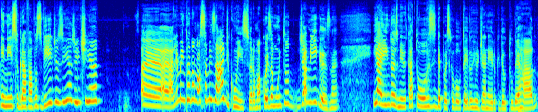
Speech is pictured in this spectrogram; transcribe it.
E nisso gravava os vídeos e a gente ia é, alimentando a nossa amizade com isso. Era uma coisa muito de amigas, né? E aí, em 2014, depois que eu voltei do Rio de Janeiro, que deu tudo errado,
